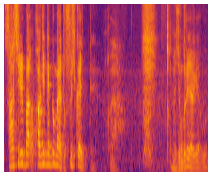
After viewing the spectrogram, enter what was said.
사실 확인된 것만 해도 수십 가지 있대. 와. 이 정도로 이야기하고.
